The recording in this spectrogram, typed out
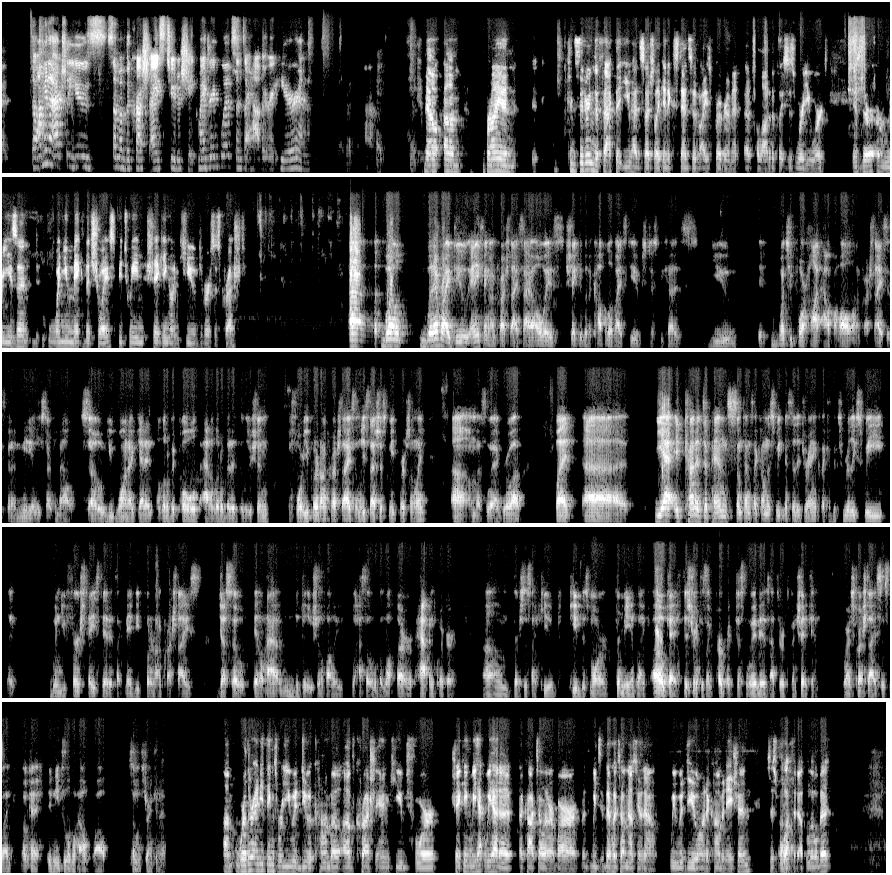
So I'm gonna actually use some of the crushed ice too to shake my drink with, since I have it right here. And um, Now, um, Brian, considering the fact that you had such like an extensive ice program at, at a lot of the places where you worked, is there a reason when you make the choice between shaking on cubed versus crushed? Uh, well, whenever I do anything on crushed ice, I always shake it with a couple of ice cubes, just because you, it, once you pour hot alcohol on crushed ice, it's going to immediately start to melt. So you want to get it a little bit cold, add a little bit of dilution before you put it on crushed ice. At least that's just me personally. Um, that's the way I grew up. But uh, yeah, it kind of depends. Sometimes, like on the sweetness of the drink, like if it's really sweet, when you first taste it, it's like maybe put it on crushed ice just so it'll have the dilution will probably last a little bit long, or happen quicker um, versus like cubed. Cubed is more for me of like, oh, okay, this drink is like perfect just the way it is after it's been shaken. Whereas crushed ice is like, okay, it needs a little help while someone's drinking it. Um, were there any things where you would do a combo of crushed and cubed for shaking? We had we had a, a cocktail at our bar, we the Hotel Nacional. We would do on a combination, just fluff it up a little bit.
